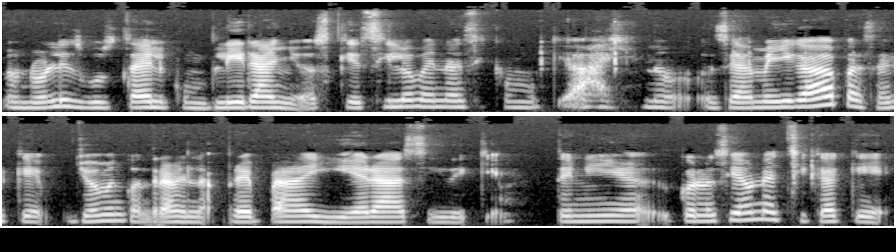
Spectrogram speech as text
o no les gusta el cumplir años, que sí lo ven así como que, ay, no, o sea, me llegaba a pasar que yo me encontraba en la prepa y era así de que tenía, conocía a una chica que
